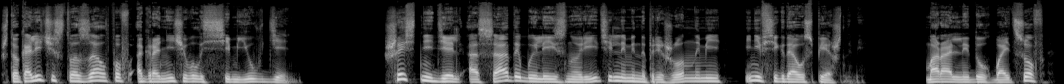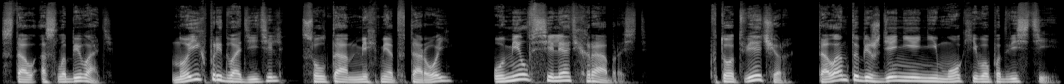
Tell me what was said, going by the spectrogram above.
что количество залпов ограничивалось семью в день. Шесть недель осады были изнурительными, напряженными и не всегда успешными. Моральный дух бойцов стал ослабевать. Но их предводитель, султан Мехмед II, умел вселять храбрость. В тот вечер талант убеждения не мог его подвести,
